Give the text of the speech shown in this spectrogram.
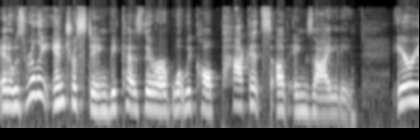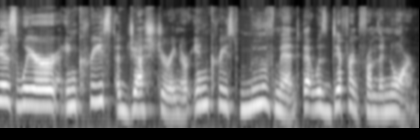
And it was really interesting because there are what we call pockets of anxiety areas where increased gesturing or increased movement that was different from the norm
